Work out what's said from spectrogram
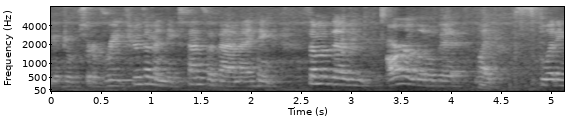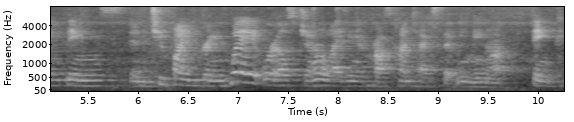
We have to sort of read through them and make sense of them. And I think some of them are a little bit like splitting things in a too fine-grained way or else generalizing across contexts that we may not think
